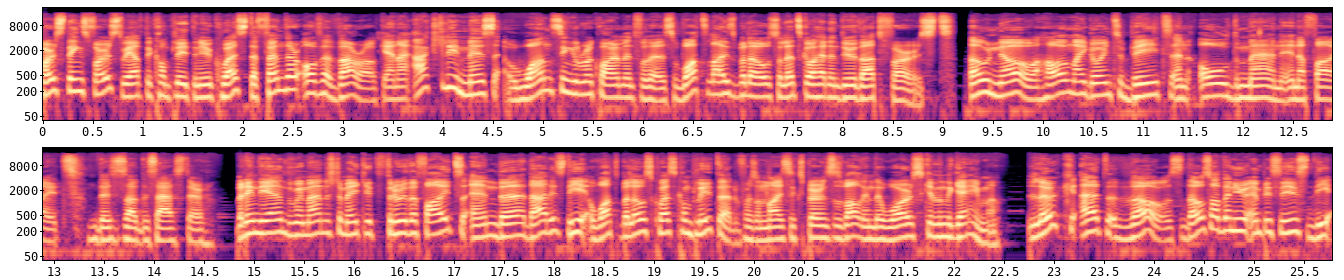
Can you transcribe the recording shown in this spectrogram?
First things first, we have to complete the new quest, Defender of Varrock, and I actually miss one single requirement for this. What lies below? So let's go ahead and do that first. Oh no, how am I going to beat an old man in a fight? This is a disaster. But in the end, we managed to make it through the fight, and uh, that is the What Below's quest completed, for some nice experience as well in the war skill in the game. Look at those. Those are the new NPCs, the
